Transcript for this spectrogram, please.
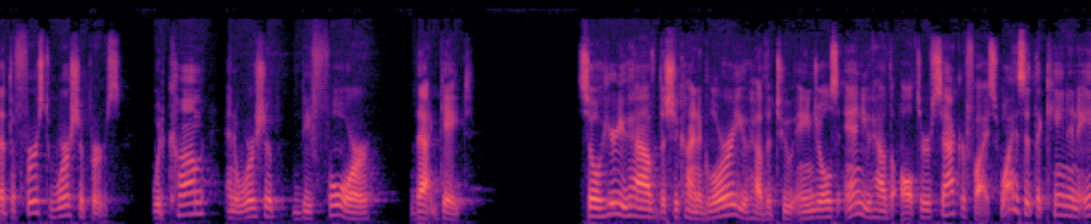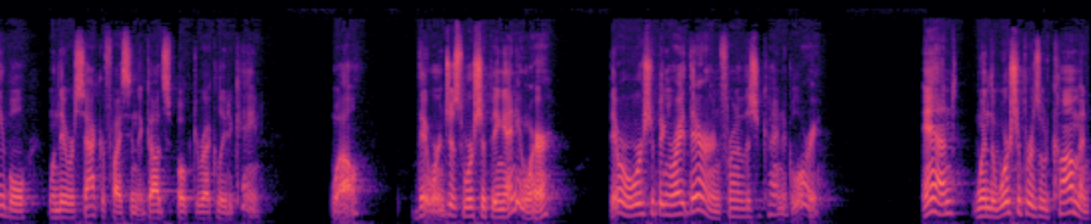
that the first worshipers would come and worship before that gate. So here you have the Shekinah glory, you have the two angels, and you have the altar of sacrifice. Why is it that Cain and Abel, when they were sacrificing, that God spoke directly to Cain? Well, they weren't just worshiping anywhere, they were worshiping right there in front of the Shekinah glory. And when the worshipers would come and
